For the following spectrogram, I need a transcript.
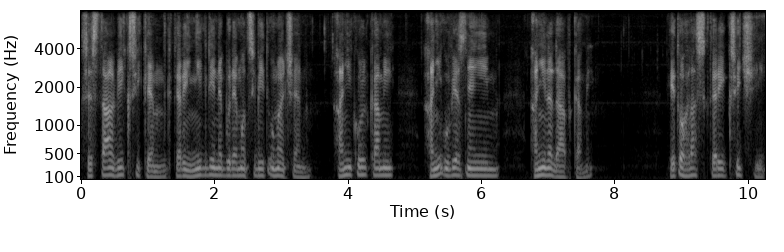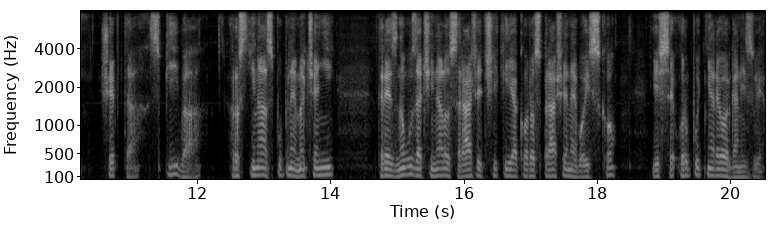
se stál výkřikem, který nikdy nebude moci být umlčen, ani kulkami, ani uvězněním, ani nadávkami. Je to hlas, který křičí, šeptá, zpívá, roztíná spupné mlčení, které znovu začínalo srážet šiky jako rozprášené vojsko, jež se urputně reorganizuje.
